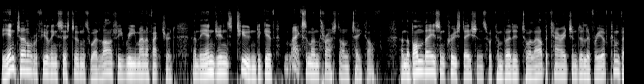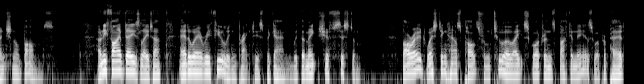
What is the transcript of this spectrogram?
The internal refueling systems were largely remanufactured and the engines tuned to give maximum thrust on takeoff, and the bomb bays and crew stations were converted to allow the carriage and delivery of conventional bombs. Only five days later, air to air refueling practice began with the makeshift system. Borrowed Westinghouse pods from 208 Squadron's Buccaneers were prepared,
